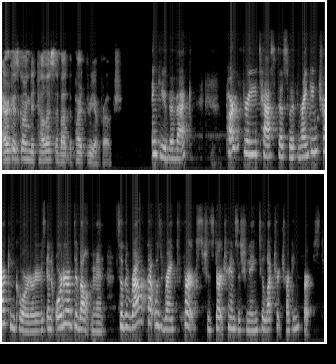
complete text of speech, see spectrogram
Erica is going to tell us about the part three approach. Thank you, Vivek. Part 3 tasked us with ranking trucking corridors in order of development, so the route that was ranked first should start transitioning to electric trucking first.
